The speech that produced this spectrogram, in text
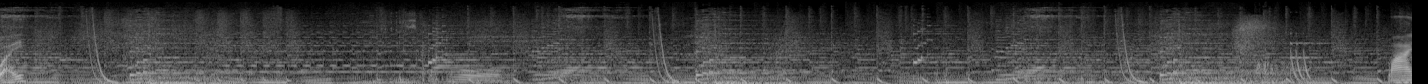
วย โอ้โหวาย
